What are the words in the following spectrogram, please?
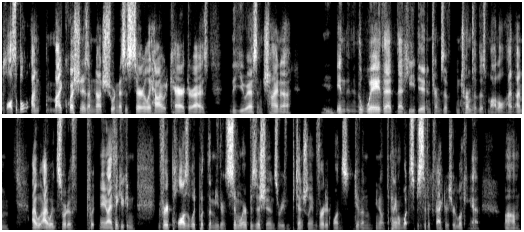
plausible. I'm my question is I'm not sure necessarily how I would characterize the U.S. and China hmm. in the way that that he did in terms of in terms of this model. I'm I'm I, w- I would sort of put you know I think you can very plausibly put them either at similar positions or even potentially inverted ones, given you know depending on what specific factors you're looking at. Um,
